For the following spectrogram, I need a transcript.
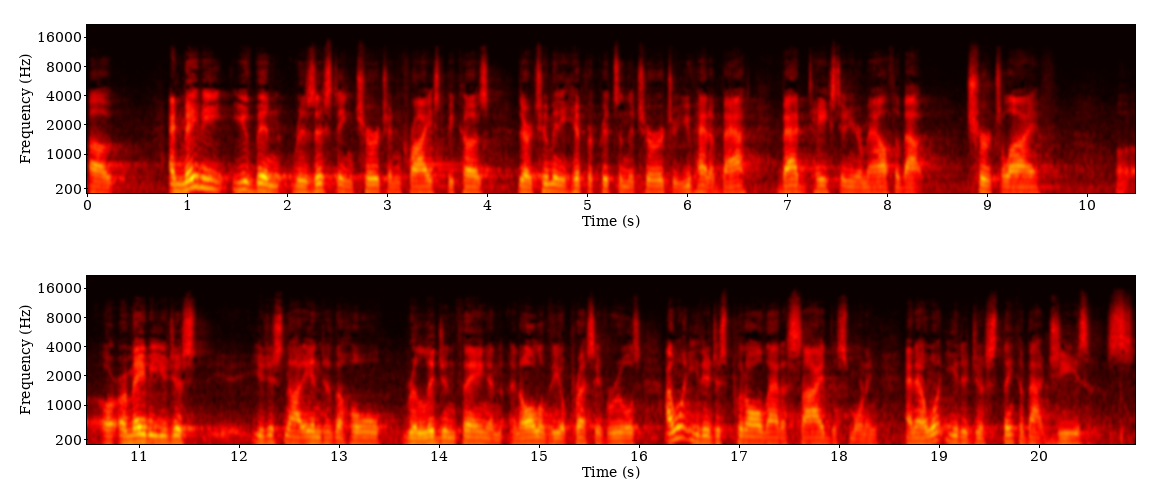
Uh, and maybe you've been resisting church and Christ because there are too many hypocrites in the church or you've had a bad, bad taste in your mouth about church life or, or maybe you just you're just not into the whole religion thing and, and all of the oppressive rules. I want you to just put all that aside this morning, and I want you to just think about Jesus.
